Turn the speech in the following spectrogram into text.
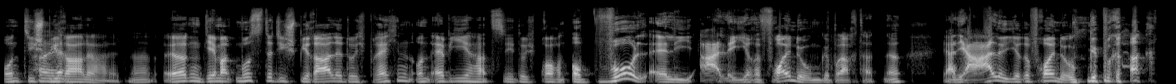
Und die Spirale ah, ja. halt. Ne? Irgendjemand musste die Spirale durchbrechen und Abby hat sie durchbrochen. Obwohl Ellie alle ihre Freunde umgebracht hat. Ne? Ja, die hat alle ihre Freunde umgebracht.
